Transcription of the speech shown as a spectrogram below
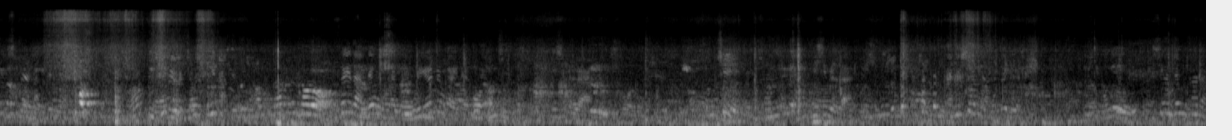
20일 날 저희도 안 되고 그러면 우리 요즘 가야 돼. 20일 날. 그렇지. 20일 날. 시간 되면 가라.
